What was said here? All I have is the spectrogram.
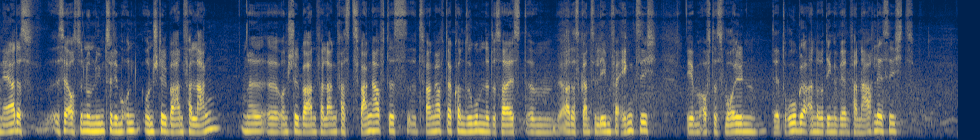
Naja, das ist ja auch synonym zu dem un unstillbaren Verlangen ne, äh, unstillbaren Verlangen, fast zwanghaftes, äh, zwanghafter Konsum. Ne? Das heißt, ähm, ja, das ganze Leben verengt sich eben auf das Wollen der Droge. Andere Dinge werden vernachlässigt.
